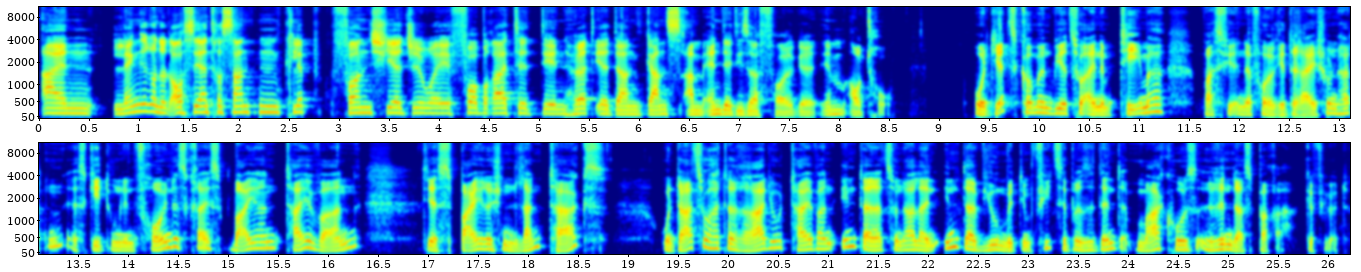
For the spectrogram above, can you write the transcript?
einen längeren und auch sehr interessanten Clip von Xie Jiwei vorbereitet. Den hört ihr dann ganz am Ende dieser Folge im Outro. Und jetzt kommen wir zu einem Thema, was wir in der Folge 3 schon hatten. Es geht um den Freundeskreis Bayern-Taiwan des Bayerischen Landtags. Und dazu hatte Radio Taiwan International ein Interview mit dem Vizepräsident Markus Rindersbacher geführt.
